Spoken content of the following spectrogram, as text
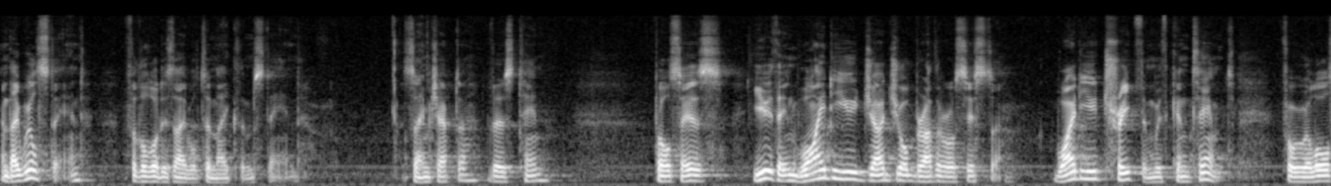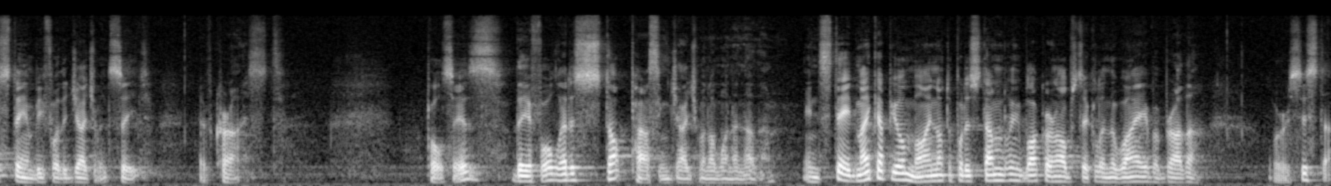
and they will stand, for the Lord is able to make them stand. Same chapter, verse 10. Paul says, You then, why do you judge your brother or sister? Why do you treat them with contempt? for we will all stand before the judgment seat of Christ. Paul says, Therefore, let us stop passing judgment on one another. Instead, make up your mind not to put a stumbling block or an obstacle in the way of a brother or a sister.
